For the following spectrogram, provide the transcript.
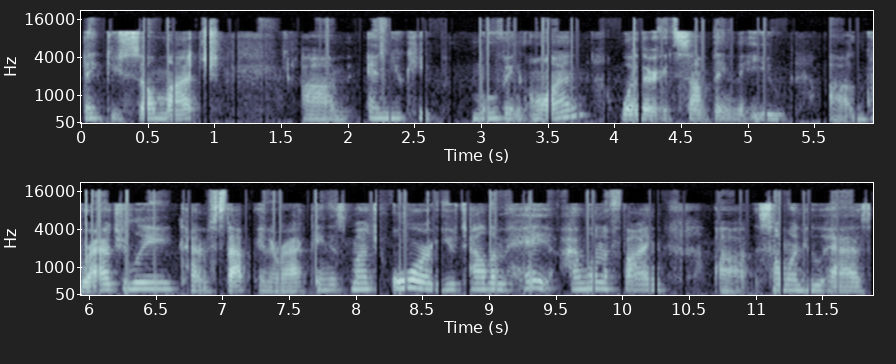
thank you so much um, and you keep moving on whether it's something that you uh, gradually kind of stop interacting as much or you tell them hey i want to find uh, someone who has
